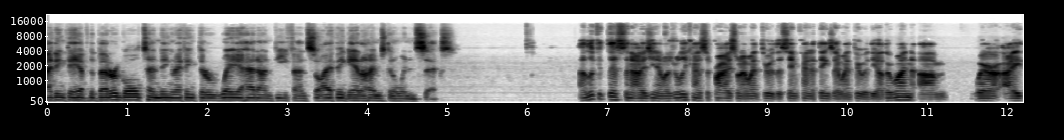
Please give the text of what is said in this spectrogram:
I think they have the better goaltending, and I think they're way ahead on defense. So I think Anaheim's going to win in six. I look at this and I was, you know, I was really kind of surprised when I went through the same kind of things I went through with the other one, um, where I,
